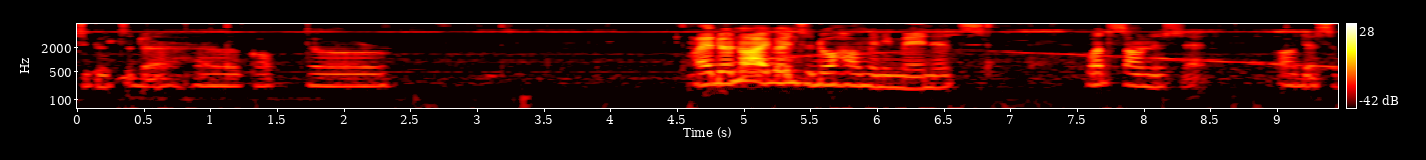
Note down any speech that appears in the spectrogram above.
To go to the helicopter. I don't know. I'm going to do how many minutes. What sound is that? Oh, there's a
